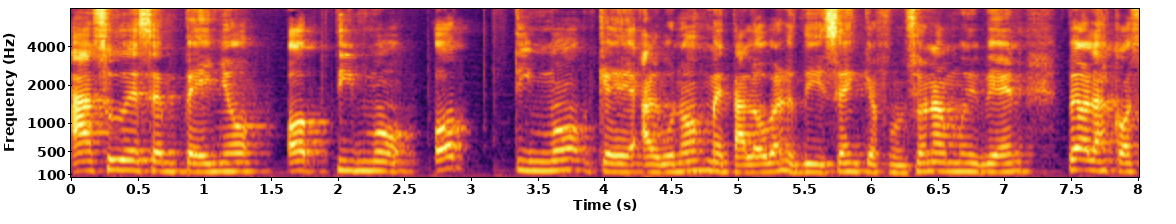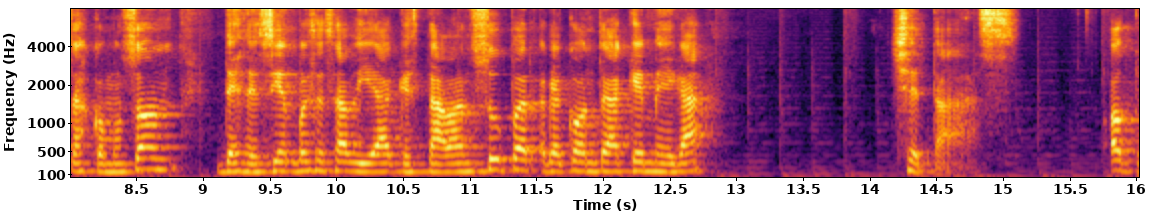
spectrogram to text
a su desempeño óptimo, óptimo que algunos metalovers dicen que funcionan muy bien, pero las cosas como son, desde siempre se sabía que estaban súper recontra que mega chetas. Ok.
